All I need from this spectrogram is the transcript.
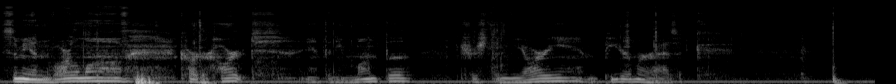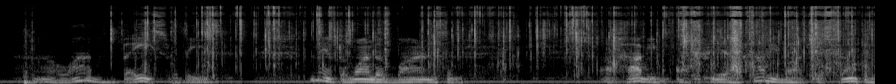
Semyon Varlamov, Carter Hart, Anthony Mantha, Tristan Jarry, and Peter Mrazek. A lot of base with these. I may have to wind up buying some a hobby, uh, yeah, hobby box or something.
